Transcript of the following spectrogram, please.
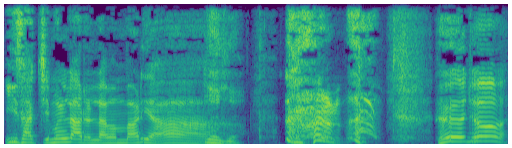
이삿짐을 나르려면 말이야. 예, 예. 그, 저,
